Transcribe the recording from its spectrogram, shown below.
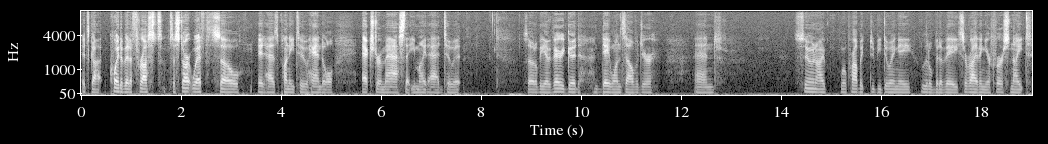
It's got quite a bit of thrust to start with so it has plenty to handle extra mass that you might add to it. So it'll be a very good day one salvager and soon I will probably be doing a little bit of a surviving your first night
